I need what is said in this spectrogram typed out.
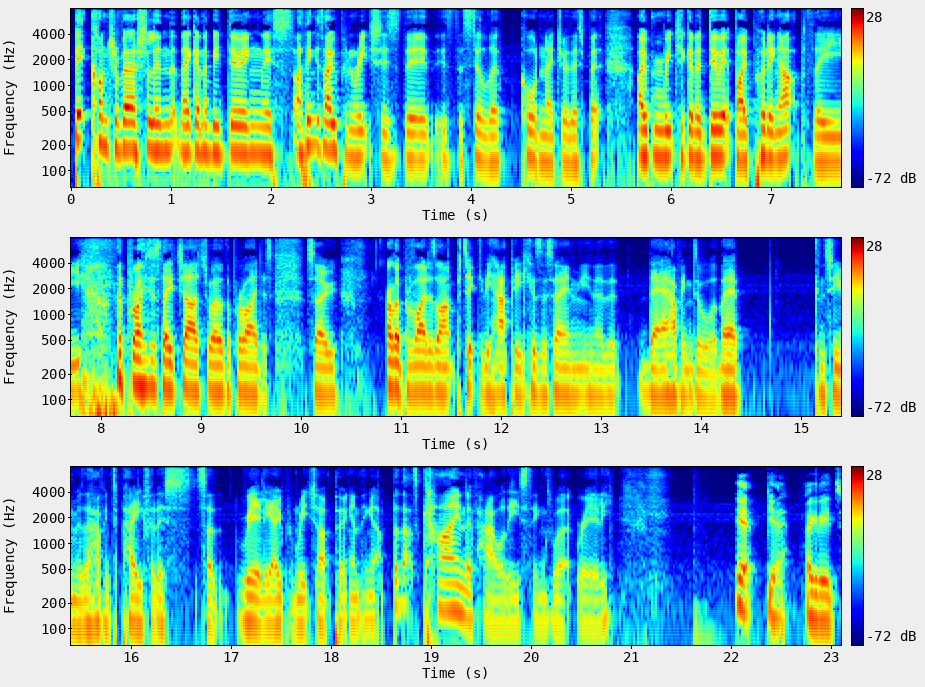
bit controversial in that they're going to be doing this. I think it's OpenReach is the is the, still the coordinator of this, but OpenReach are going to do it by putting up the the prices they charge to other providers. So other providers aren't particularly happy because they're saying you know that they're having to or their consumers are having to pay for this. So really, OpenReach aren't putting anything up. But that's kind of how these things work, really. Yeah, yeah, agreed.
